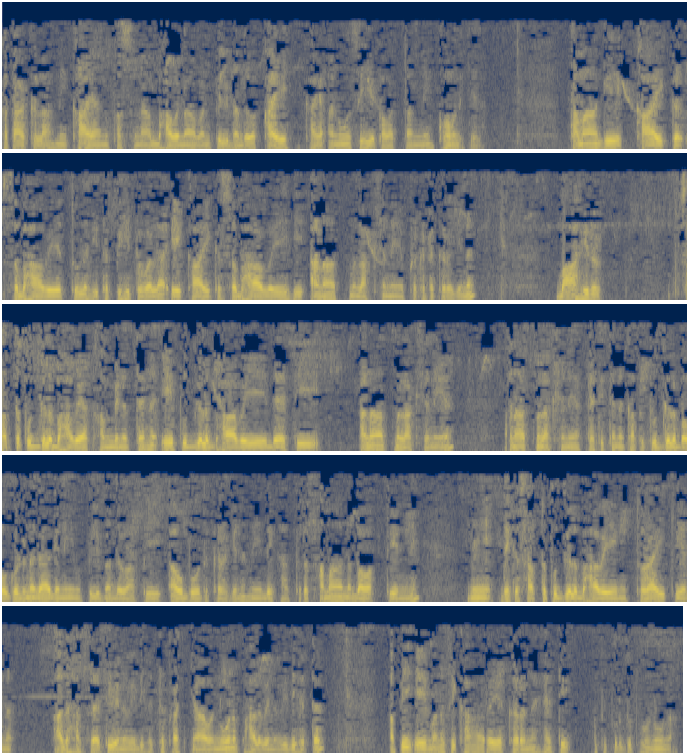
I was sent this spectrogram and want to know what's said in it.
කතා කළා මේ කායානුපස්සනා භාවනාවන් පිළිබඳව කය කය අනුව සිහිය පවත්වන්නේ කොහොමද කියලා. තමාගේ කායික ස්වභාවය තුළ හිත පිහිටවලා ඒ කායික ස්වභාවයේහි අනාත්ම ලක්ෂණය ප්‍රකට කරගෙන බාහිර සත්පුද්ගල භාවයක් හම්බෙන තැන ඒ පුද්ගල භාවයේද ඇති අනාත්ම ලක්ෂණය අනාත්ම ලක්ෂණයක් ඇති තැනක අපි පුද්ගල බව ගොඩනගා ගැනීම පිළිබඳව අපි අවබෝධ කරගෙන මේ දෙක අතර සමාන බවක් තියෙන්නේ මේ දෙක සත්පුද්ගල භාවයෙන් තොරයි කියන අදහස ඇති වෙන විදිහට ප්‍රඥාව නුවණ පහළ වෙන විදිහට අපි ඒ මානසිකාරය කරන හැටි අපි පුරුදු පුහුණු වුණා.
